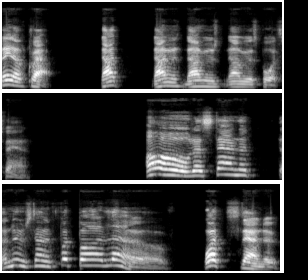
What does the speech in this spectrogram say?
Made of crap. Not, even, not even a sports fan. Oh, the standard, the new standard football love. What standard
